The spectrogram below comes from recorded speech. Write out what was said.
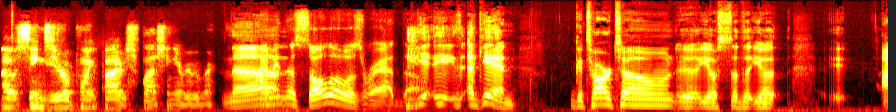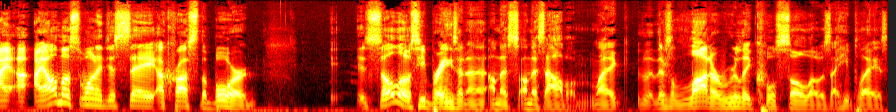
I was seeing 0.5s flashing everywhere. no I mean, the solo was rad though. Yeah, again, guitar tone. Uh, you know, so that you know, I I I almost want to just say across the board, solos he brings in on on this on this album. Like, there's a lot of really cool solos that he plays,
